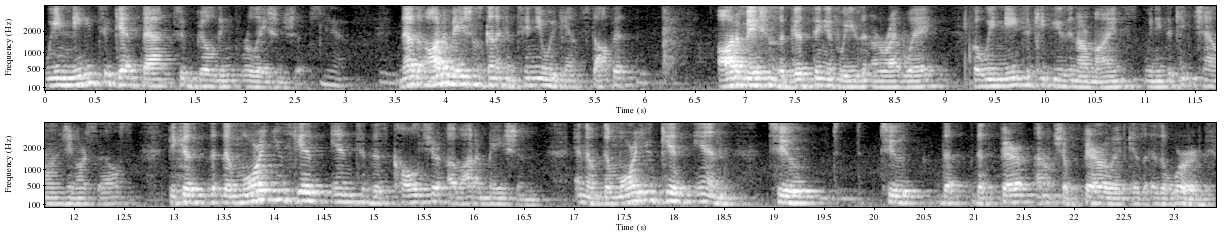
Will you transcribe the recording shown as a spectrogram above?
We need to get back to building relationships. Yes. Now, the automation is going to continue. We can't stop it. Automation is a good thing if we use it in the right way, but we need to keep using our minds. We need to keep challenging ourselves because the, the more you give into this culture of automation, and the, the more you give in to to the the fair I don't know if pharaohic is, is a word,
